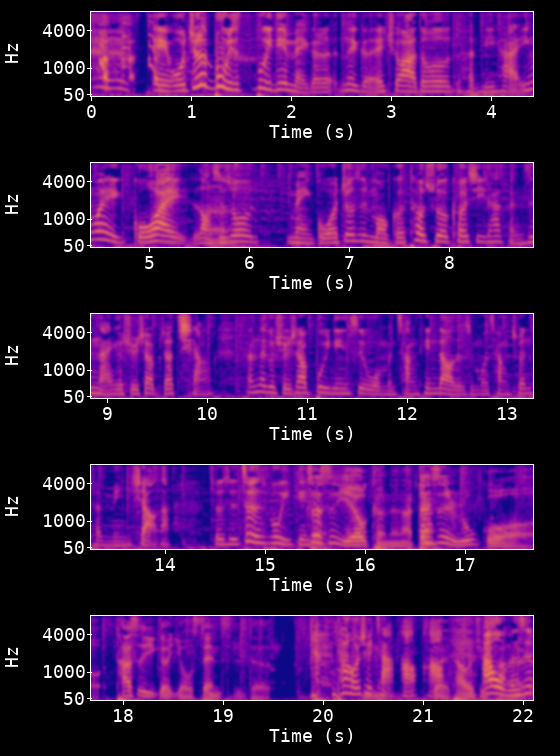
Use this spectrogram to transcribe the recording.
哎、我觉得不不一定每个那个 HR 都很厉害，因为国外老实说，美国就是某个特殊的科系，它可能是哪一个学校比较强，那那个学校不一定是我们常听到的什么常春藤名校啦，就是这个是不一定的，这是也有可能啊。但是如果他是一个有 sense 的，他会去查，好好。对，。他会去啊，我们是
